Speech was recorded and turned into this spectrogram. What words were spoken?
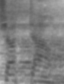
Shut down.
